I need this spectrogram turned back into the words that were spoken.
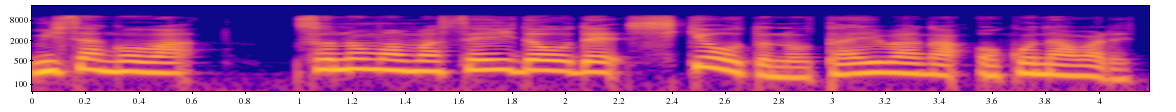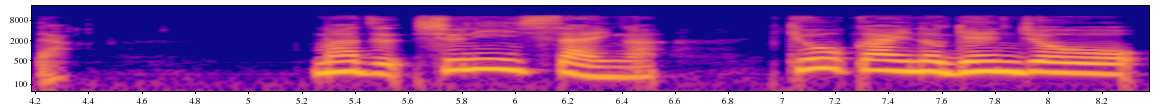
ミサ後はそのまま聖堂で司教との対話が行われた。まず主任司祭が教会の現状を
